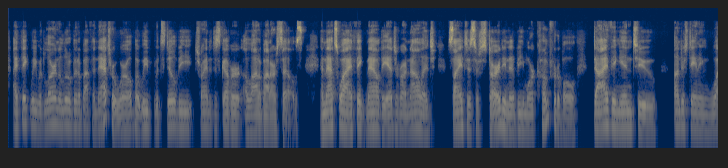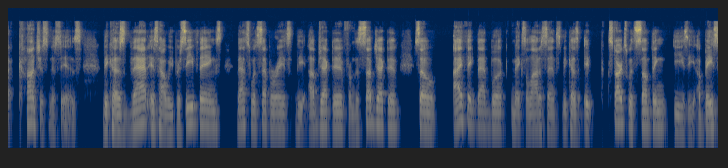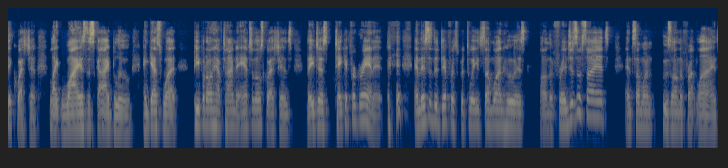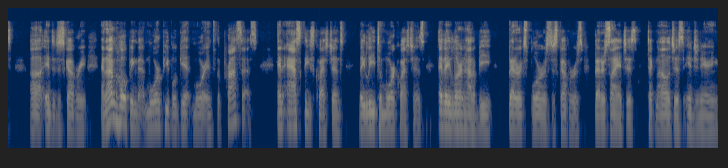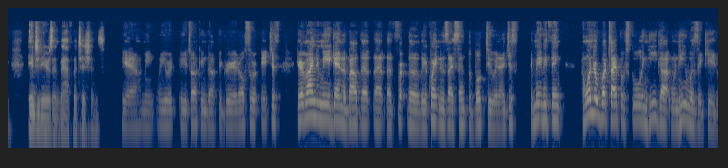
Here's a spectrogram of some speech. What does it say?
I think we would learn a little bit about the natural world, but we would still be trying to discover a lot about ourselves. And that's why I think now, at the edge of our knowledge, scientists are starting to be more comfortable diving into understanding what consciousness is, because that is how we perceive things. That's what separates the objective from the subjective. So I think that book makes a lot of sense because it starts with something easy, a basic question like, why is the sky blue? And guess what? People don't have time to answer those questions. They just take it for granted. and this is the difference between someone who is on the fringes of science and someone who's on the front lines uh, into discovery. And I'm hoping that more people get more into the process and ask these questions. They lead to more questions and they learn how to be better explorers, discoverers, better scientists, technologists, engineering engineers, and mathematicians. Yeah, I mean, when you were you're talking, Dr. Greer, it also it just it reminded me again about that that that the the acquaintance I sent the book to, and I just it made me think. I wonder what type of schooling he got when he was a kid.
